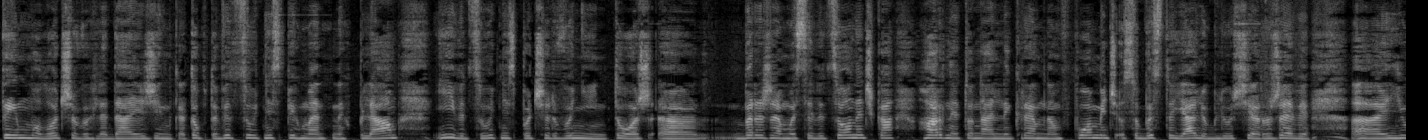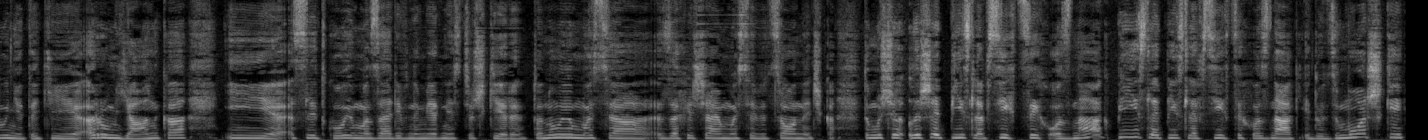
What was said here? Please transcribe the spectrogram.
тим молодше виглядає жінка, тобто відсутність пігментних плям і відсутність почервонінь. Тож е, бережемося від сонечка, гарний тональний крем нам в поміч. Особисто я люблю ще рожеві е, юні такі рум'янка і слідкуємо за рівномірністю шкіри. Тонуємося, захищаємося від сонечка, тому що лише після всіх цих ознак, після після всіх цих ознак ідуть зморшки,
